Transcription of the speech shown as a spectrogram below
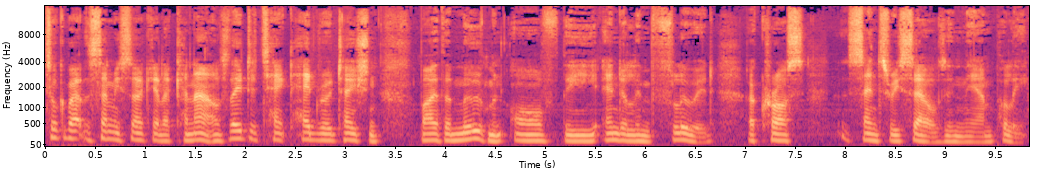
talk about the semicircular canals. They detect head rotation by the movement of the endolymph fluid across sensory cells in the ampullae.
